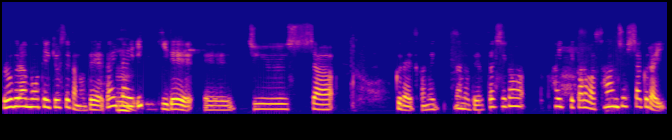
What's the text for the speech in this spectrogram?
プログラムを提供してたので、大体1期で、えー10社ぐらいですかね。なので、私が入ってからは30社ぐらい、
